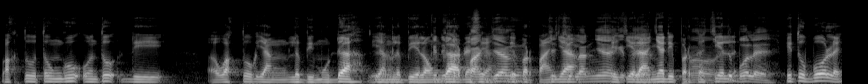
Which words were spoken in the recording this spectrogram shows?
waktu tunggu untuk di waktu yang lebih mudah, yang lebih longgar dan diperpanjang diperpanjang, cicilannya gitu ya. cicilannya Oh, diperkecil. itu boleh. Itu boleh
